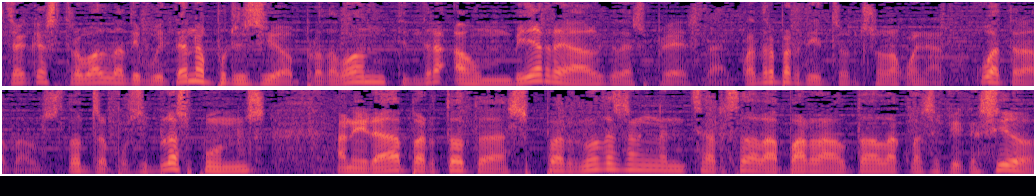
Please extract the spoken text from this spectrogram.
ja que es troba en la 18a posició, però de bon tindrà a un Villarreal que després de 4 partits on sol ha guanyat 4 dels 12 possibles punts, anirà per totes per no desenganxar-se de la part alta de la classificació,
